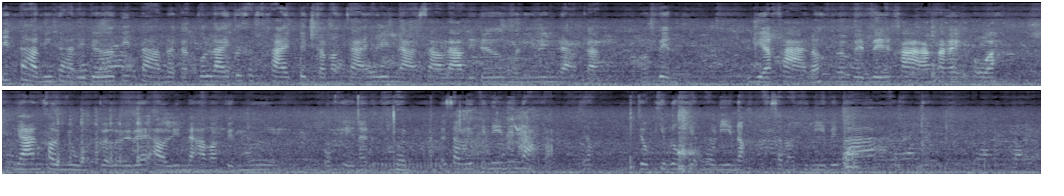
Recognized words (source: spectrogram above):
ติดตามลินดาเด้อติดตามแล้วก็กดไลค์กด subscribe เป็นกำลังใจให้ลินดาสาวลาวเด้อวันนี้ลินดาก็มาเป็นเลียขาเนาะมาเป็นเลขาให้เพราะว่าย่านเขายุ่งก็เลยได้เอาลินดามาเป็นมือโอเคนะทุกคนและสำหรับที่นี้ลินดาก็จะจบคลิปลงเพียงเท่านี้เนาะสำหรับที่นี้บ๊ายบาย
